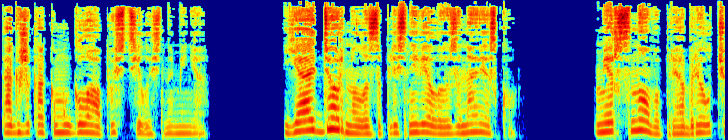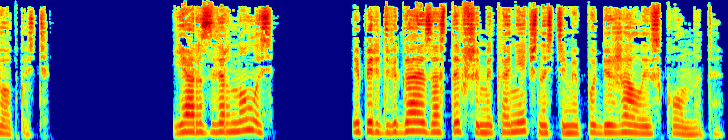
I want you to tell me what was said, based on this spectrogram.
так же, как мгла, опустилась на меня. Я отдернула заплесневелую занавеску. Мир снова приобрел четкость. Я развернулась и, передвигая застывшими конечностями, побежала из комнаты.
